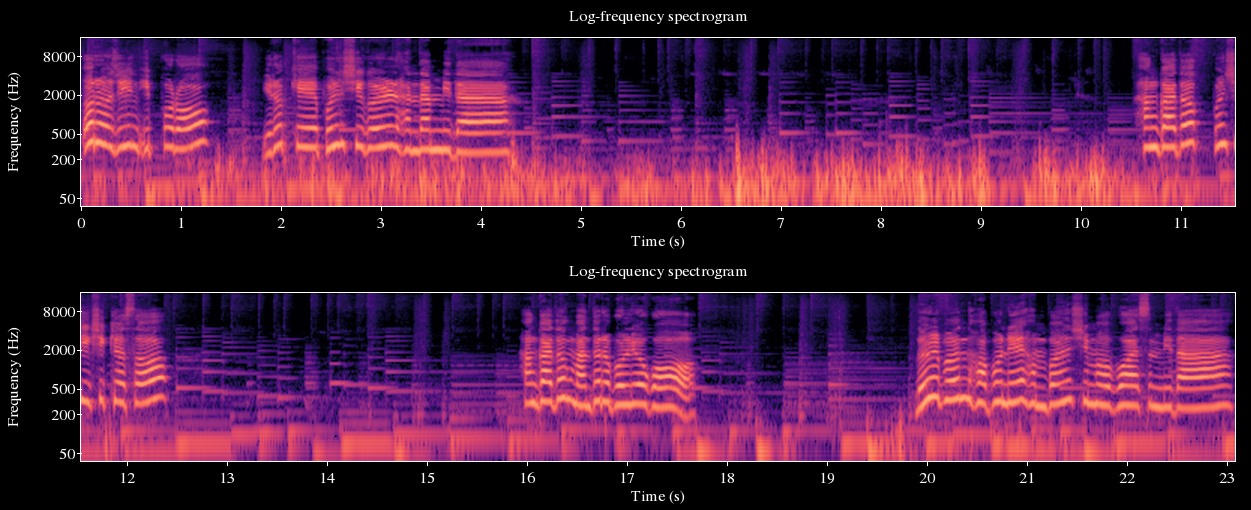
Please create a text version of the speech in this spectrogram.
떨어진 잎으로 이렇게 번식을 한답니다. 한가득 분식시켜서 한가득 만들어 보려고 넓은 화분에 한번 심어 보았습니다.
